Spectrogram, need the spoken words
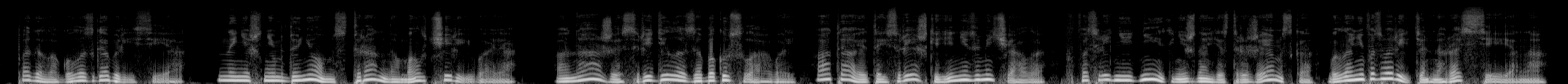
— подала голос Габрисия, нынешним днем странно молчаливая. Она же средила за Богуславой, а та этой срежки и не замечала. В последние дни княжна Ястрыжемска была непозволительно рассеяна.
